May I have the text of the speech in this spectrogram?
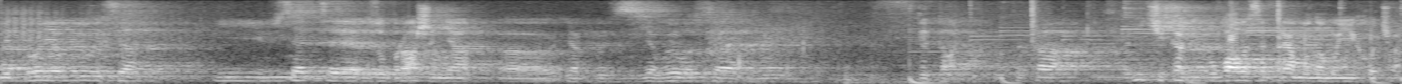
Деталі проявилися, і все це зображення е, якби з'явилося в деталях. Така річ, яка відбувалася прямо на моїх очах.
